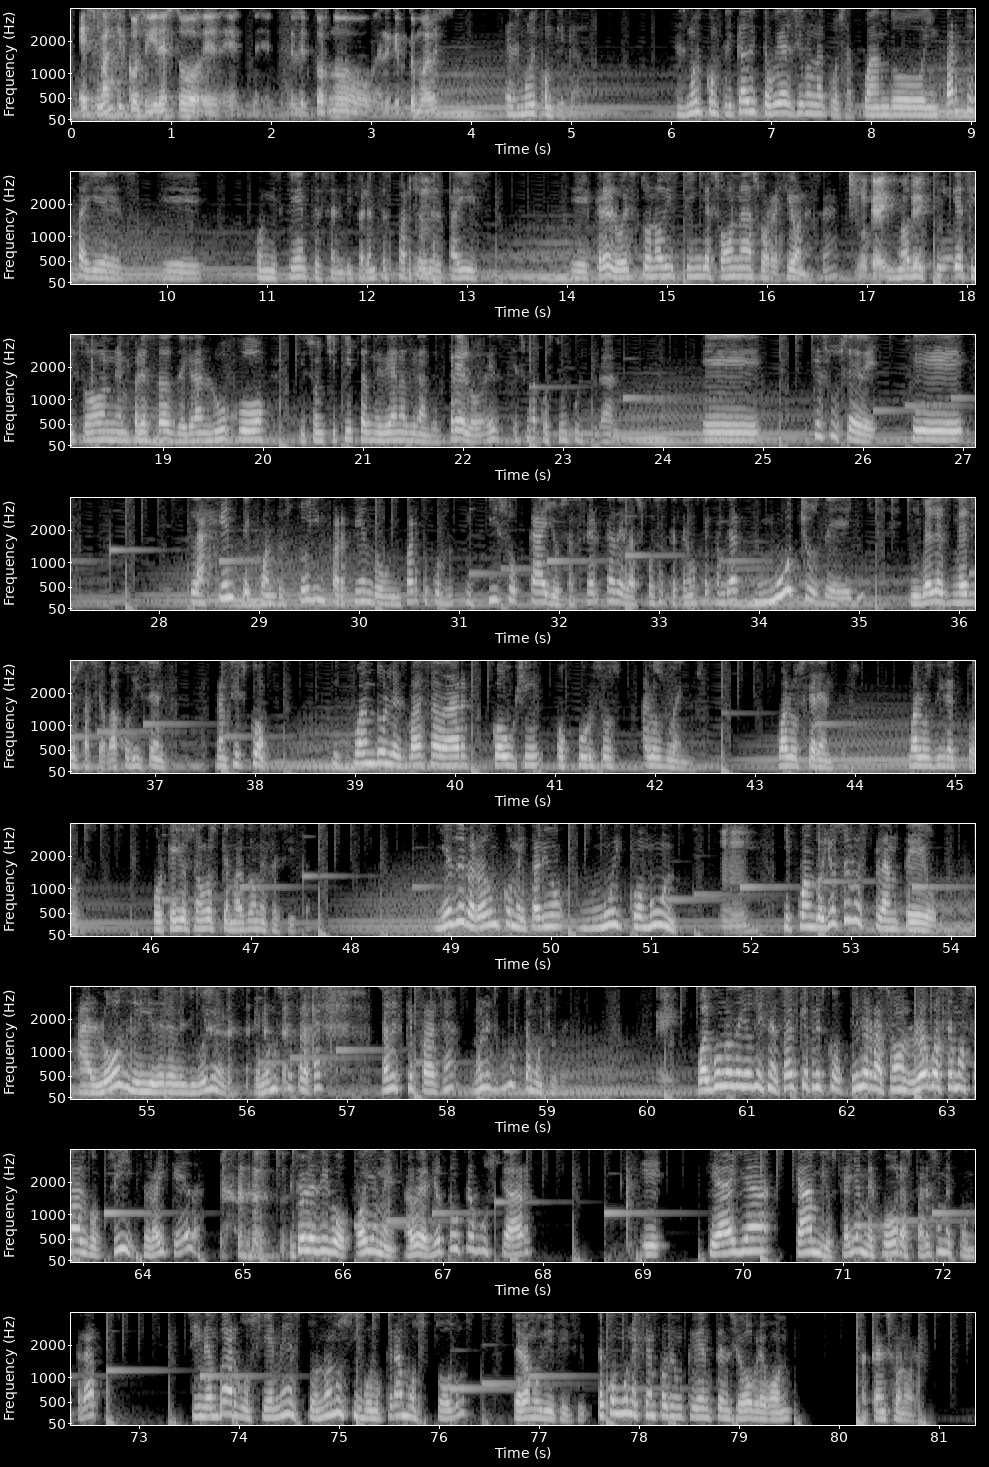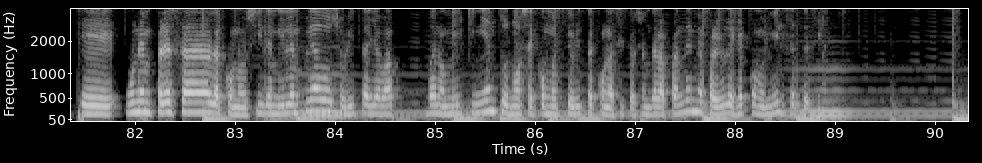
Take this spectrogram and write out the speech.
¿Es fácil conseguir esto en, el entorno en el que tú te mueves? Es muy complicado. Es muy complicado y te voy a decir una cosa. Cuando imparto talleres eh, con mis clientes en diferentes partes del país, eh, créelo, esto no distingue zonas o regiones. ¿eh? no distingue si son empresas de gran lujo, si son chiquitas, medianas, grandes. Créelo, es, es una cuestión cultural. Eh, ¿Qué sucede? Que la gente cuando estoy impartiendo o imparto cursos y piso callos acerca de las cosas que tenemos que cambiar, muchos de ellos, niveles medios hacia abajo, dicen, Francisco, ¿y cuándo les vas a dar coaching o cursos a los dueños? O a los gerentes o a los directores, porque ellos son los que más lo necesitan. Y es de verdad un comentario muy común. Y cuando yo se los planteo a los líderes, les digo, oye, tenemos que trabajar. ¿Sabes qué pasa? No les gusta mucho de ellos. O algunos de ellos dicen, ¿sabes qué, Fresco? Tiene razón, luego hacemos algo. Sí, pero ahí queda. Entonces les digo, óyeme, a ver, yo tengo que buscar eh, que haya cambios, que haya mejoras, para eso me contratas. Sin embargo, si en esto no nos involucramos todos, será muy difícil. Te pongo un ejemplo de un cliente en Ciudad Obregón, acá en Sonora. Eh, una empresa la conocí de mil empleados, ahorita ya va, bueno, 1500, no sé cómo esté ahorita con la situación de la pandemia, pero yo le dije como 1700.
